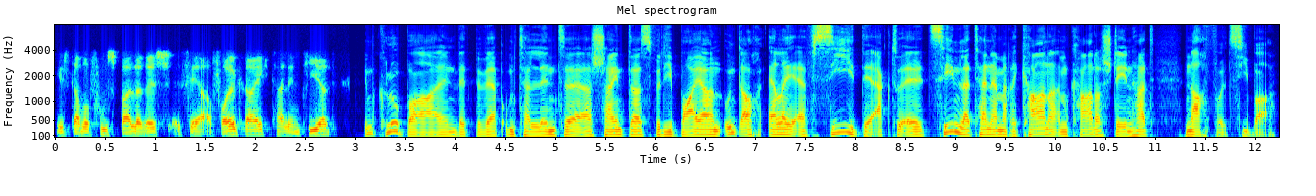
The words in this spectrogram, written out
ist aber fußballerisch sehr erfolgreich, talentiert im globalen Wettbewerb um Talente erscheint das für die Bayern und auch LAFC, der aktuell zehn Lateinamerikaner im Kader stehen hat, nachvollziehbar.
